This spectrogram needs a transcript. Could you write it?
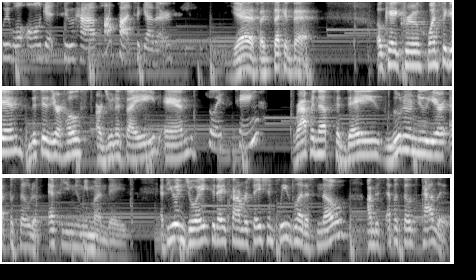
we will all get to have hot pot together. Yes, I second that. Okay, crew, once again, this is your host, Arjuna Saeed, and Joyce Ting. Wrapping up today's Lunar New Year episode of If You Knew Me Mondays. If you enjoyed today's conversation, please let us know on this episode's Padlet.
